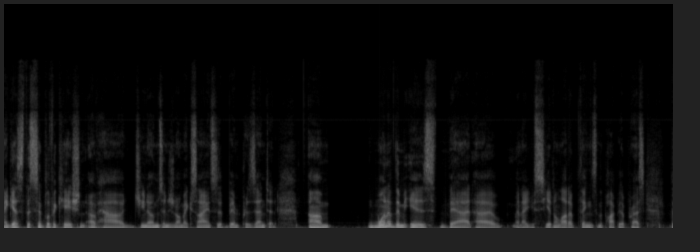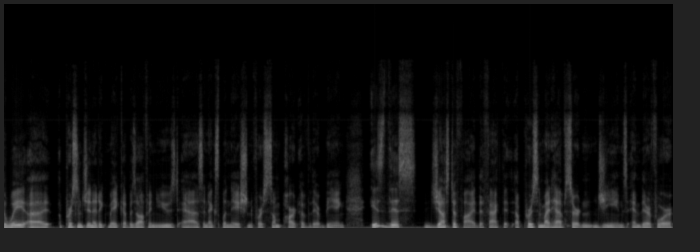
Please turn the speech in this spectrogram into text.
I guess, the simplification of how genomes and genomic science have been presented. Um, one of them is that, uh, and I see it in a lot of things in the popular press, the way uh, a person's genetic makeup is often used as an explanation for some part of their being. Is this justified, the fact that a person might have certain genes and therefore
